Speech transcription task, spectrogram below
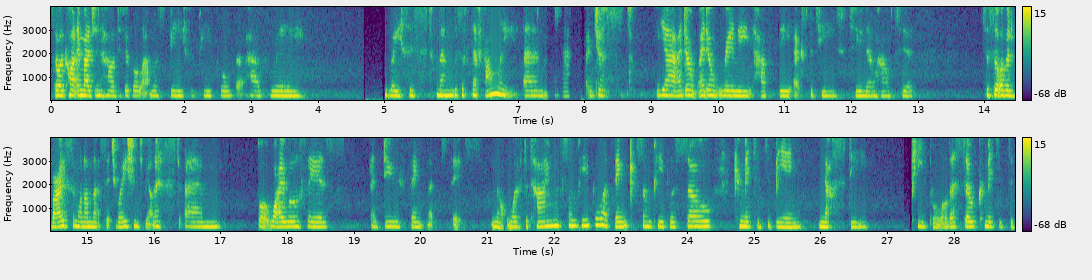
So I can't imagine how difficult that must be for people that have really racist members of their family. Um. Just yeah, I don't I don't really have the expertise to know how to to sort of advise someone on that situation, to be honest. Um, but what I will say is, I do think that it's not worth the time with some people. I think some people are so committed to being nasty people, or they're so committed to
